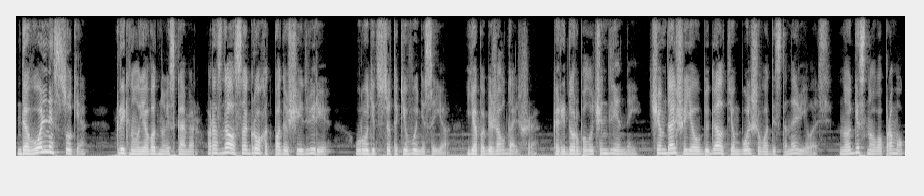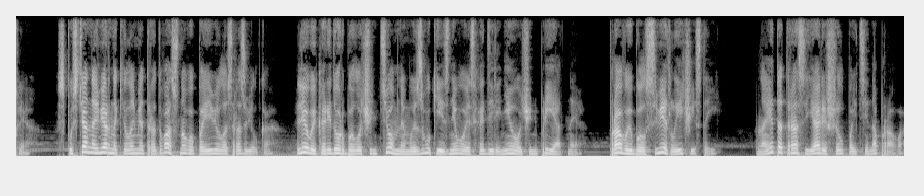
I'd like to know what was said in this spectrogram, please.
«Довольны, суки?» — крикнул я в одну из камер. Раздался грохот падающей двери. Уродец все-таки вынес ее. Я побежал дальше. Коридор был очень длинный. Чем дальше я убегал, тем больше воды становилось. Ноги снова промокли. Спустя, наверное, километра два снова появилась развилка. Левый коридор был очень темным, и звуки из него исходили не очень приятные. Правый был светлый и чистый. На этот раз я решил пойти направо,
